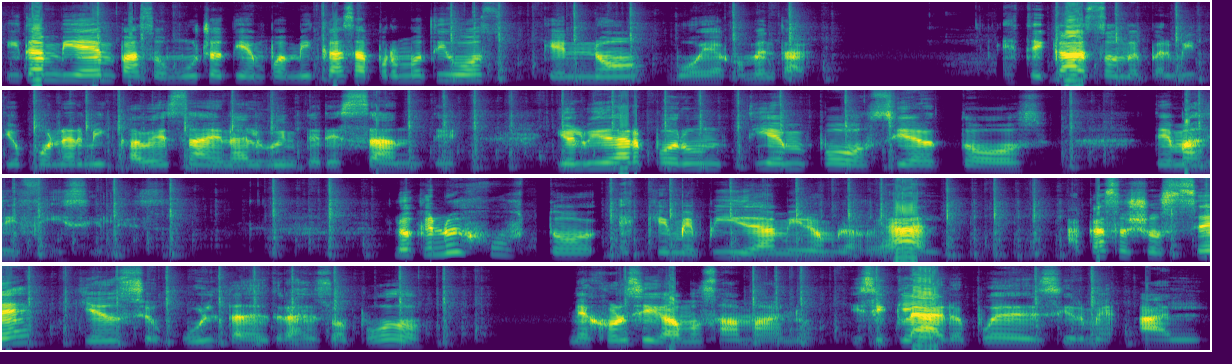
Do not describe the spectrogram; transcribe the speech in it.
Y también paso mucho tiempo en mi casa por motivos que no voy a comentar. Este caso me permitió poner mi cabeza en algo interesante y olvidar por un tiempo ciertos temas difíciles. Lo que no es justo es que me pida mi nombre real. ¿Acaso yo sé quién se oculta detrás de su apodo? Mejor sigamos a mano. Y si claro, puede decirme Al,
